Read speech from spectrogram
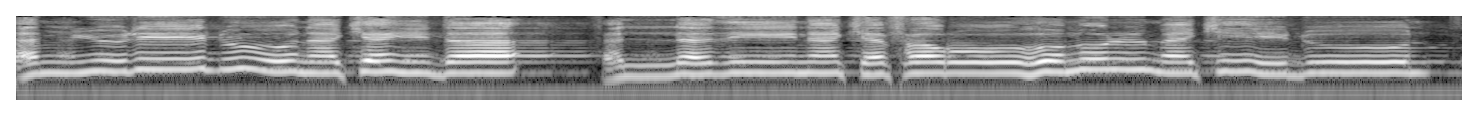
أم يريدون كيدا فالذين كفروا هم المكيدون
